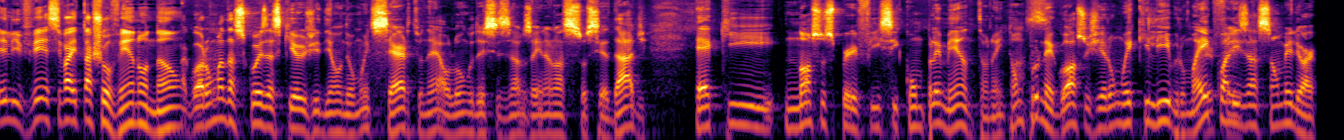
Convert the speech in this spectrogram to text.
ele vê se vai estar tá chovendo ou não. Agora, uma das coisas que eu e o Gideão deu muito certo, né, ao longo desses anos aí na nossa sociedade, é que nossos perfis se complementam, né? Então, para o negócio gerou um equilíbrio, uma Perfeito. equalização melhor.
